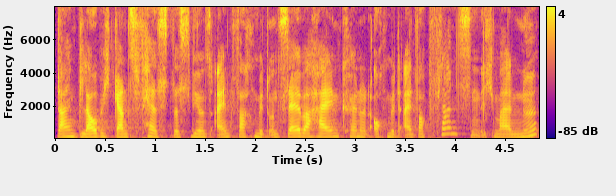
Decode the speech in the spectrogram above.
dann glaube ich ganz fest, dass wir uns einfach mit uns selber heilen können und auch mit einfach Pflanzen. Ich meine, ne?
